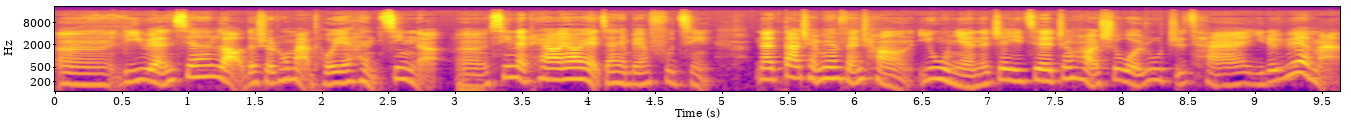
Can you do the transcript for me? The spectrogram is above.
嗯，离原先老的蛇口码头也很近的，嗯，新的 K 幺幺也在那边附近。那大成面粉厂一五年的这一届，正好是我入职才一个月嘛。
